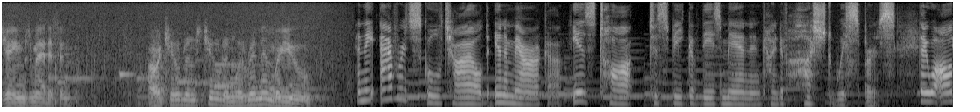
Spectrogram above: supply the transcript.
James Madison. Our children's children will remember you. And the average school child in America is taught to speak of these men in kind of hushed whispers. They were all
